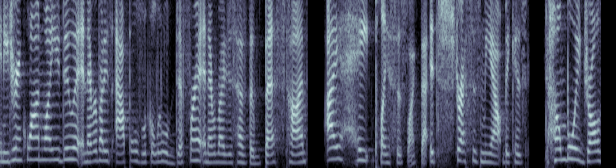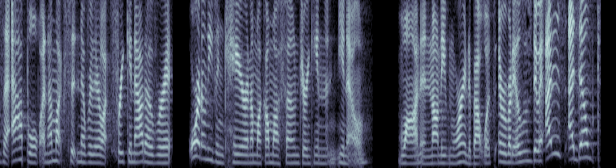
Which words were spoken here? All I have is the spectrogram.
and you drink wine while you do it, and everybody's apples look a little different, and everybody just has the best time. I hate places like that. It stresses me out because homeboy draws the apple, and I'm like sitting over there like freaking out over it, or I don't even care, and I'm like on my phone drinking, you know, wine and not even worrying about what everybody else is doing. I just I don't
